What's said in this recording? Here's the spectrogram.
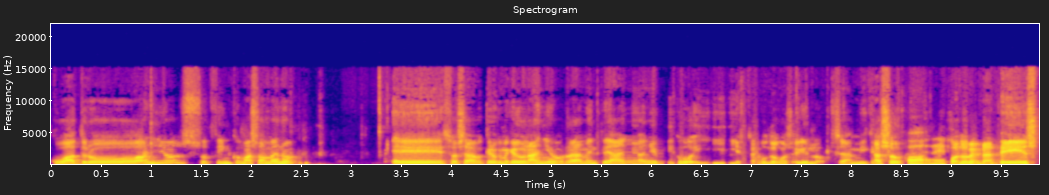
cuatro años o cinco más o menos. Eh, eso, o sea, creo que me queda un año, realmente, año, año y pico, y, y estoy a punto de conseguirlo. O sea, en mi caso, Joder. cuando me planteé eso,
